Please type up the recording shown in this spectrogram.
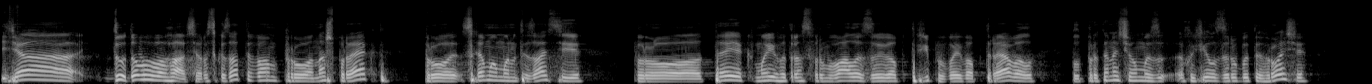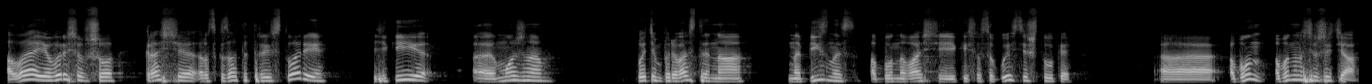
Я довго вагався розказати вам про наш проект, про схему монетизації, про те, як ми його трансформували з Wave Up Trip в Wave Up Travel, про те, на чому ми хотіли заробити гроші. Але я вирішив, що краще розказати три історії, які е, можна потім перевести на, на бізнес або на ваші якісь особисті штуки, е, або, або на наше життя.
